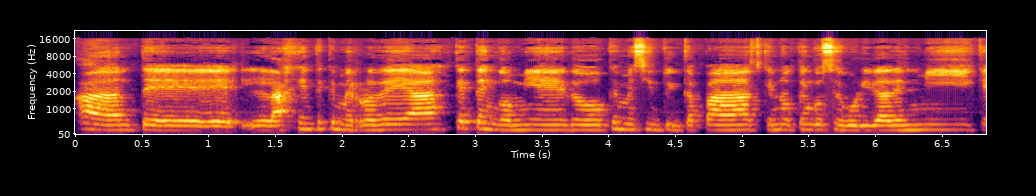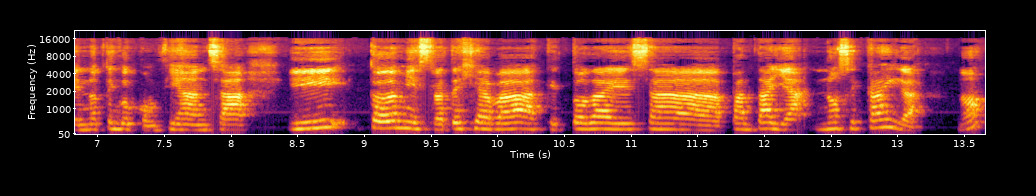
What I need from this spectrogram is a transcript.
ante la gente que me rodea, que tengo miedo, que me siento incapaz, que no tengo seguridad en mí, que no tengo confianza y toda mi estrategia va a que toda esa pantalla no se caiga, ¿no?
